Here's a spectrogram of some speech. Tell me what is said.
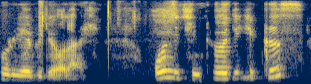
koruyabiliyorlar. Onun için köydeki kız e,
